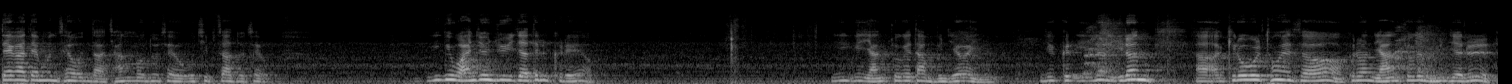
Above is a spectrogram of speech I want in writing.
때가 되면 세운다. 장로도 세우고 집사도 세우고 이게 완전주의자들은 그래요. 이게 양쪽에 다 문제가 있는 이제 그, 이런 이런 아, 기록을 통해서 그런 양쪽의 문제를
